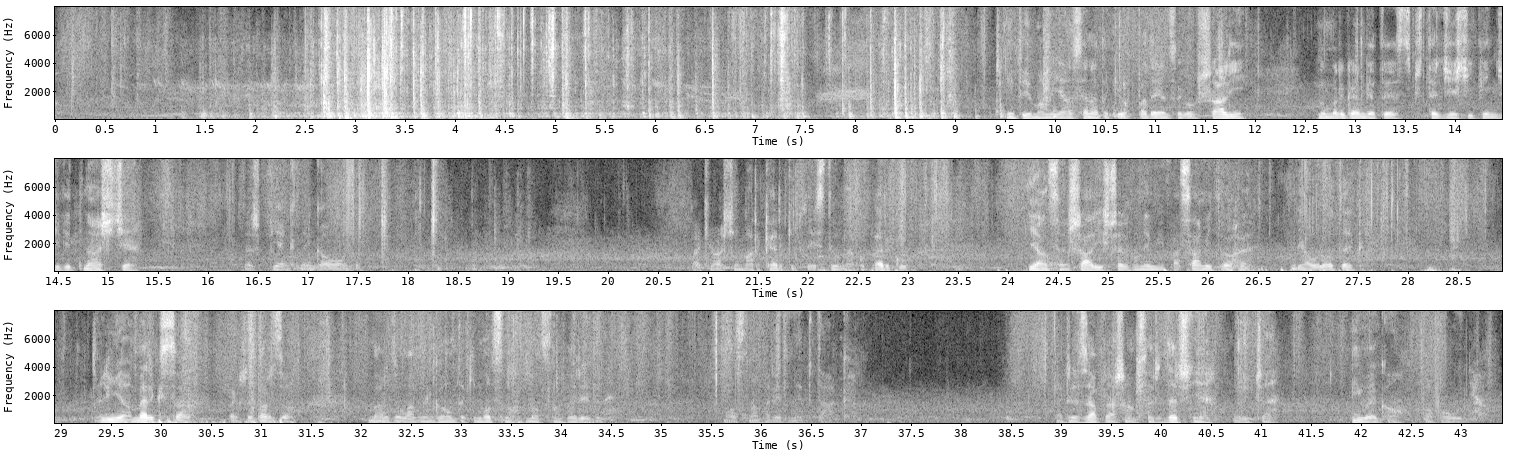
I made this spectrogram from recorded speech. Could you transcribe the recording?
I tutaj mamy Jansena takiego wpadającego w szali. Numer gębia to jest 4519 też piękny gołąb. Takie właśnie markerki tutaj z tyłu na kuperku. Jansen szali z czerwonymi pasami trochę, białolotek. Linia Merksa, także bardzo, bardzo ładny gołąb, taki mocno, mocno wyrywny. Mocno wyrywny ptak. Także zapraszam serdecznie, życzę miłego popołudnia.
